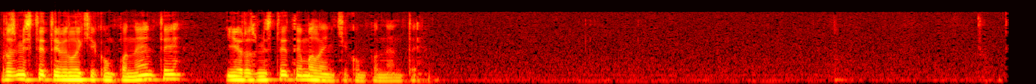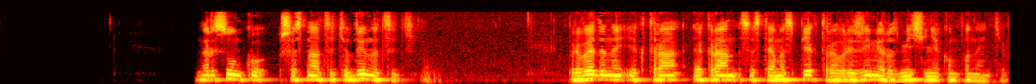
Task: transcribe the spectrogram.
розмістити великі компоненти і розмістити маленькі компоненти. На рисунку 16.11 приведений екран системи спектра в режимі розміщення компонентів.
